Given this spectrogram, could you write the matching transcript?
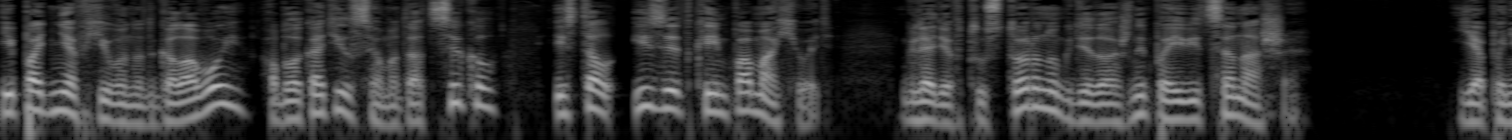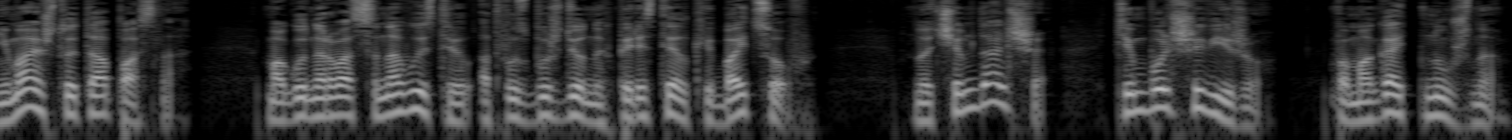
и, подняв его над головой, облокотился мотоцикл и стал изредка им помахивать, глядя в ту сторону, где должны появиться наши. Я понимаю, что это опасно. Могу нарваться на выстрел от возбужденных перестрелкой бойцов. Но чем дальше, тем больше вижу. Помогать нужно.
